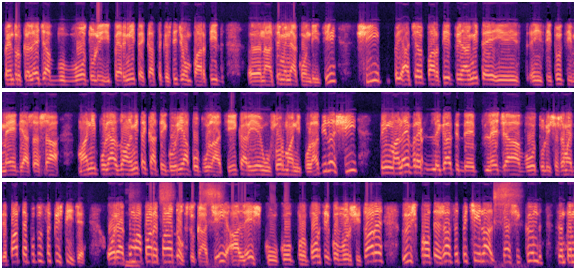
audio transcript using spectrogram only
pentru că legea votului îi permite ca să câștige un partid uh, în asemenea condiții și prin acel partid, prin anumite ins- instituții media și așa, manipulează o anumită categorie a populației care e ușor manipulabilă și prin manevre legate de legea votului și așa mai departe, a putut să câștige. Ori acum apare paradoxul că cei aleși cu, cu o proporție covârșitoare își protejează pe ceilalți, ca și când suntem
